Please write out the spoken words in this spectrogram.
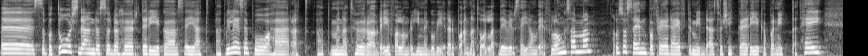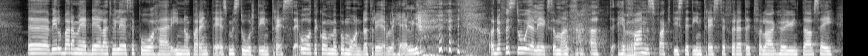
Eh, Så på torsdagen då, så då hörde Erika av sig att, att vi läser på här, att, att, men att höra av dig ifall om du hinner gå vidare på annat håll, att det vill säga om vi är för långsamma. Och så sen på fredag eftermiddag så skickade Erika på nytt att hej, eh, vill bara meddela att vi läser på här inom parentes med stort intresse, återkommer på måndag, trevlig helg. Och då förstod jag liksom att, att det fanns faktiskt ett intresse för att ett förlag hör ju inte av sig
